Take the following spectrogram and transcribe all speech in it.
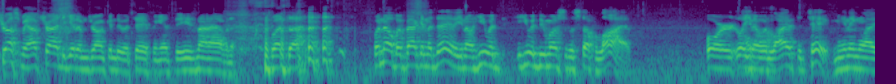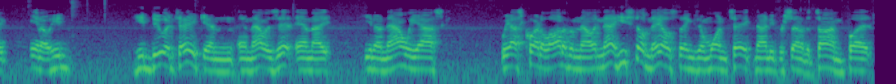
Trust me, I've tried to get him drunk into a taping. It's, he's not having it. But uh, but no, but back in the day, you know, he would he would do most of the stuff live, or like, you know, live to tape, meaning like you know he'd he'd do a take and and that was it. And I, you know, now we ask we ask quite a lot of him now, and now he still nails things in one take ninety percent of the time, but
